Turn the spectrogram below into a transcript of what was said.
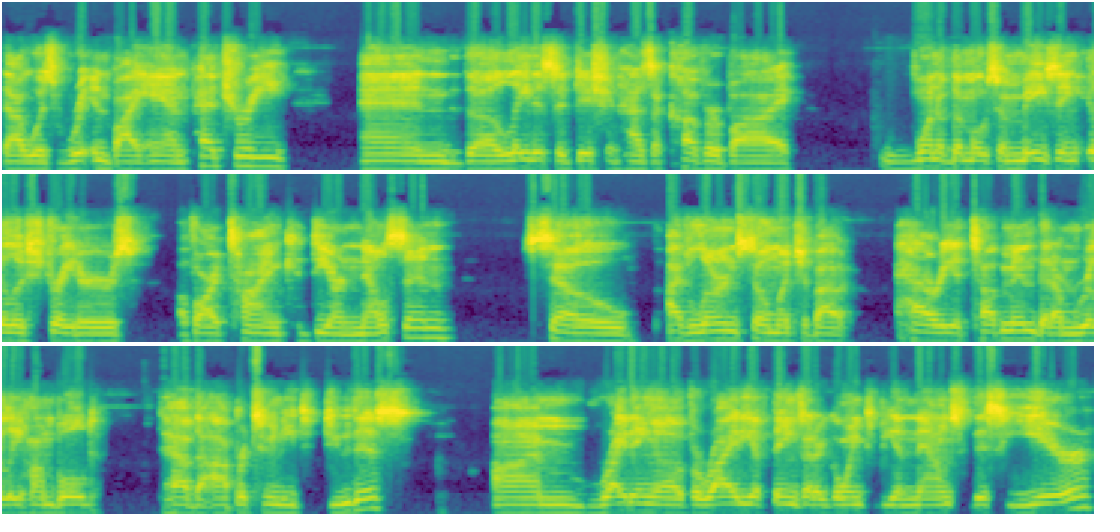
that was written by Ann Petry. And the latest edition has a cover by one of the most amazing illustrators of our time, Kadir Nelson. So I've learned so much about Harriet Tubman that I'm really humbled to have the opportunity to do this. I'm writing a variety of things that are going to be announced this year.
